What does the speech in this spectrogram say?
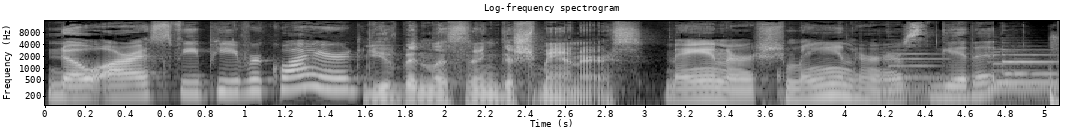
No RSVP required. You've been listening to Shmanners. Manners, schmanners, get it?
